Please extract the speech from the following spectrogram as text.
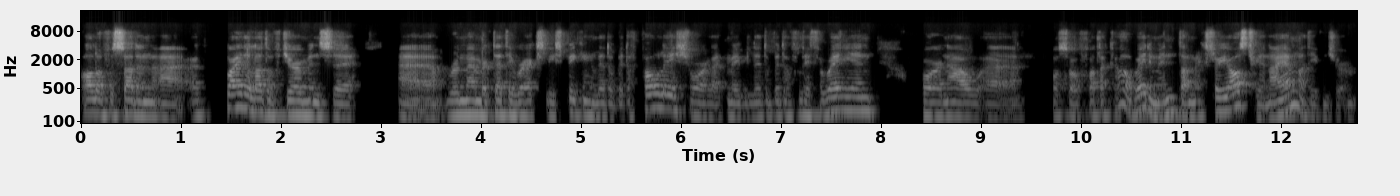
all of a sudden quite a lot of germans uh, remembered that they were actually speaking a little bit of Polish or like maybe a little bit of Lithuanian, or now uh, also thought like, oh, wait a minute, I'm actually Austrian. I am not even German.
